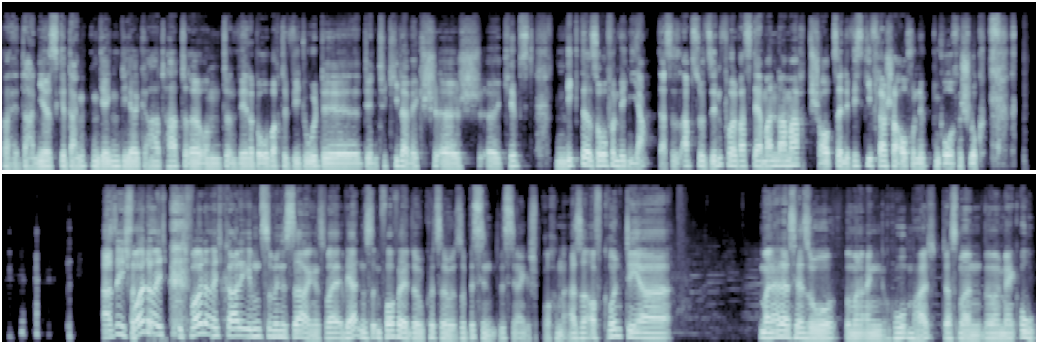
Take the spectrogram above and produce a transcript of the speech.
bei Daniels Gedankengängen, die er gerade hat, äh, und wer beobachtet, wie du de, den Tequila wegkippst, äh, nickt er so von wegen, ja, das ist absolut sinnvoll, was der Mann da macht, schraubt seine Whiskyflasche auf und nimmt einen großen Schluck. Also ich wollte euch, ich wollte euch gerade eben zumindest sagen, es war, wir hatten es im Vorfeld kurz so ein bisschen, bisschen angesprochen. Also aufgrund der, man hat das ja so, wenn man einen gehoben hat, dass man, wenn man merkt, oh,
